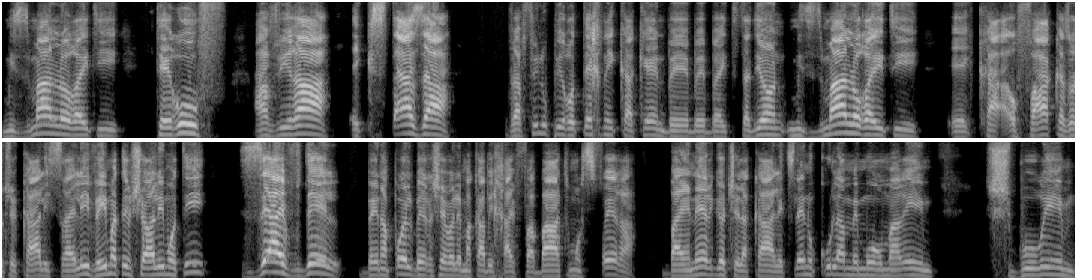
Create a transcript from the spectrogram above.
מזמן לא ראיתי טירוף, אווירה, אקסטזה, ואפילו פירוטכניקה, כן, ב- ב- באצטדיון. מזמן לא ראיתי אה, הופעה כזאת של קהל ישראלי, ואם אתם שואלים אותי, זה ההבדל בין הפועל באר שבע למכבי חיפה, באטמוספירה, באנרגיות של הקהל. אצלנו כולם ממורמרים, שבורים,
